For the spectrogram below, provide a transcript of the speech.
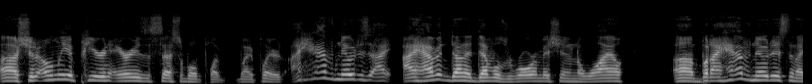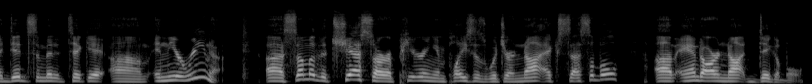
uh, should only appear in areas accessible pl- by players. I have noticed, I, I haven't done a Devil's Roar mission in a while, uh, but I have noticed, and I did submit a ticket um, in the arena. Uh, some of the chests are appearing in places which are not accessible um, and are not diggable.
